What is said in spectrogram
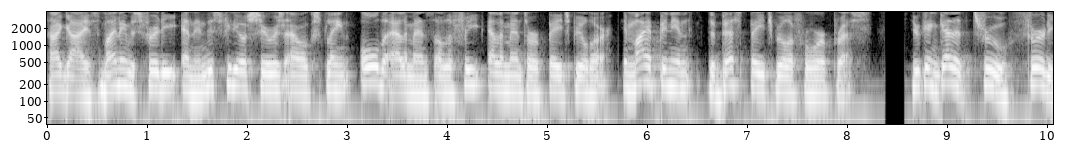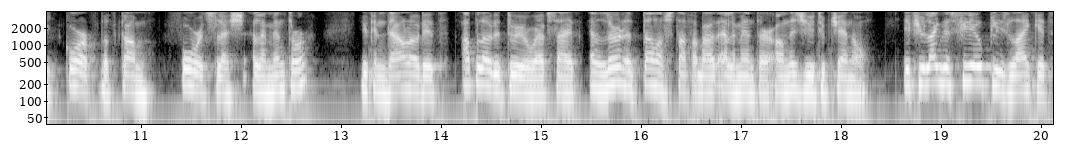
Hi guys, my name is Ferdy and in this video series I will explain all the elements of the free Elementor page builder. In my opinion, the best page builder for WordPress. You can get it through ferdycorp.com forward slash Elementor. You can download it, upload it to your website and learn a ton of stuff about Elementor on this YouTube channel. If you like this video, please like it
